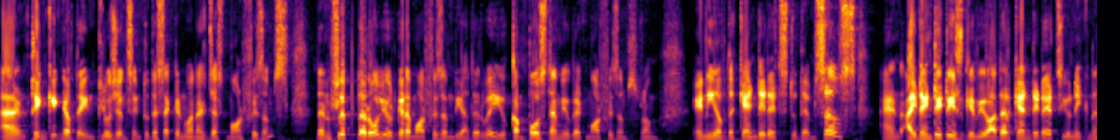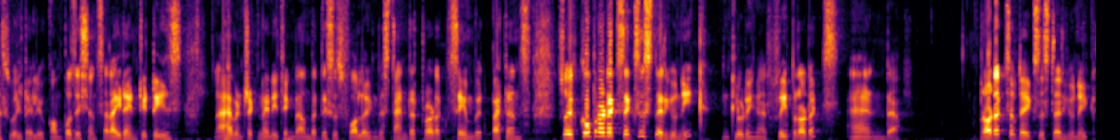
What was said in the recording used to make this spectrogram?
and thinking of the inclusions into the second one as just morphisms. Then flip the role you'd get a morphism the other way. You compose them you get morphisms from any of the candidates to themselves and identities give you other candidates. Uniqueness will tell you compositions are identities. I haven't written anything down but this is following the standard product. Same with patterns. So if co-products exist they're unique including our free products. And uh, products if they exist are unique.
